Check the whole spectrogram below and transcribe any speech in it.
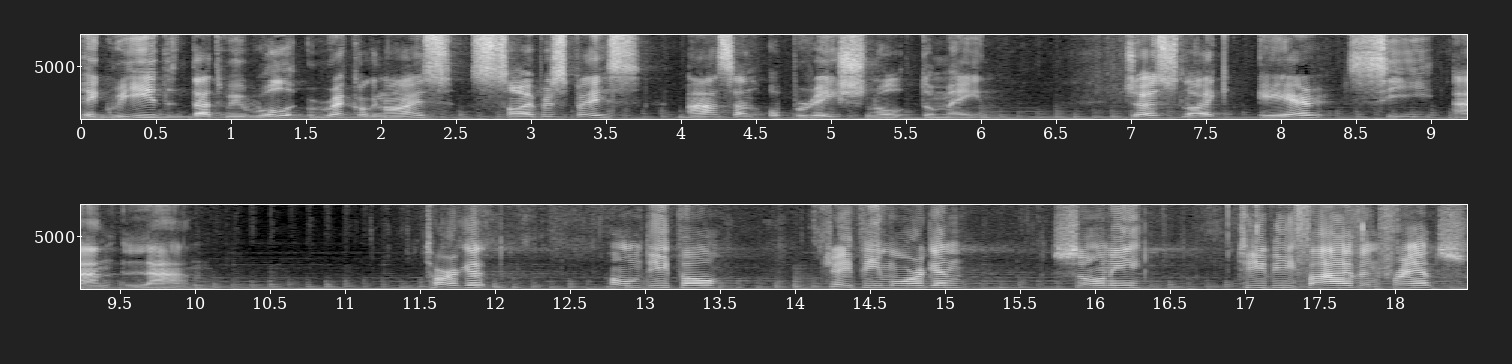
agreed that we will recognize cyberspace as an operational domain, just like air, sea and land. Target, Home Depot, JP Morgan, Sony, TV5 in France,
